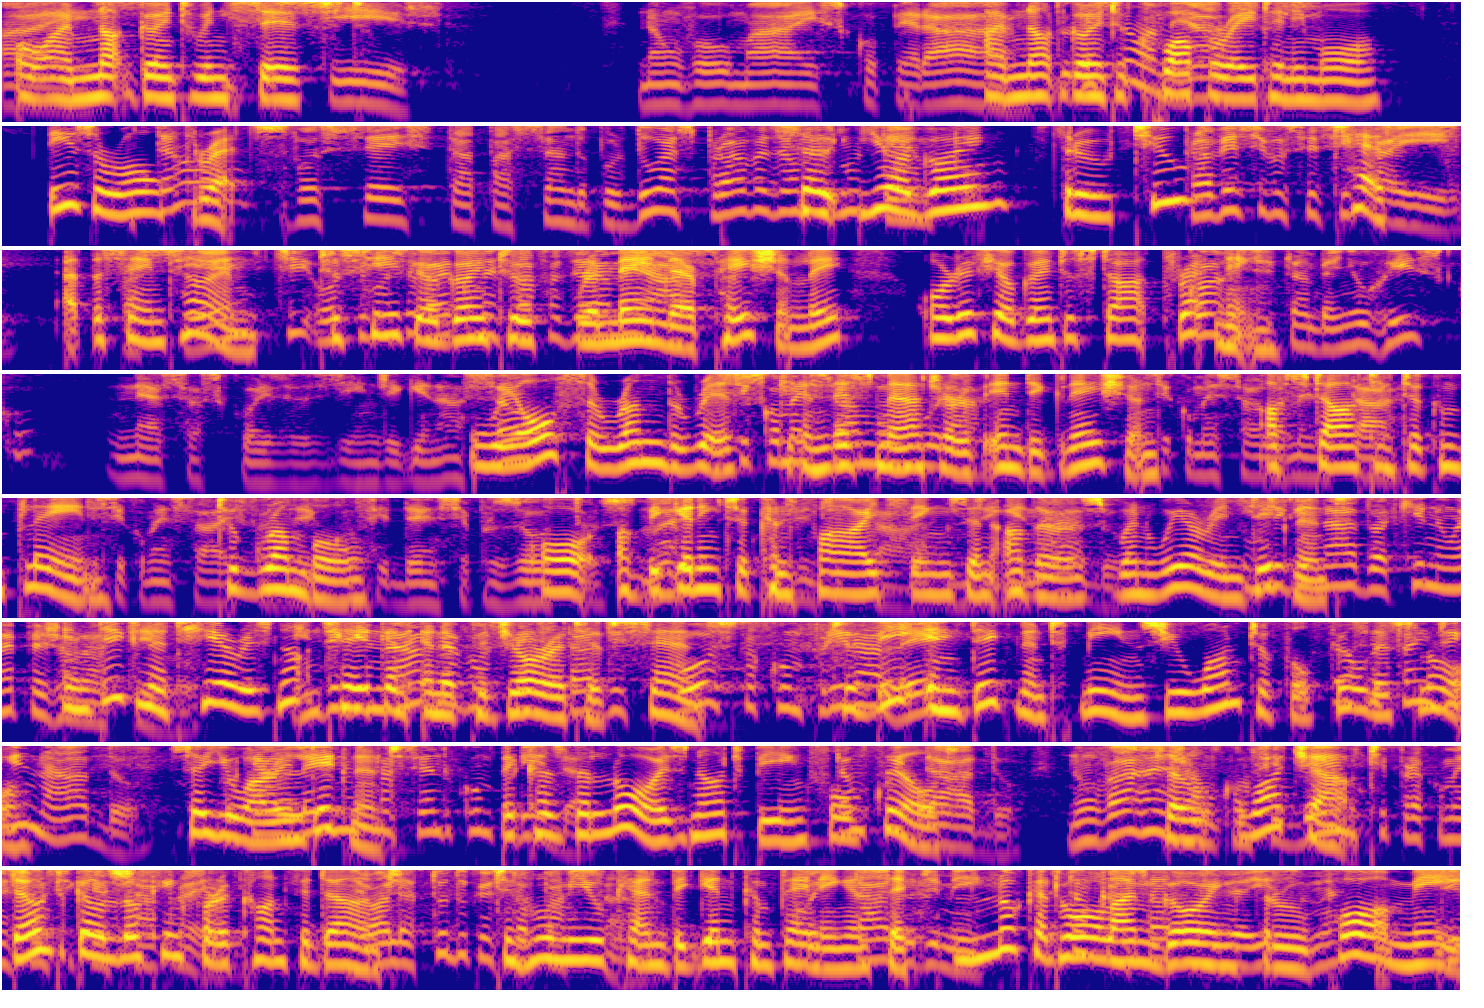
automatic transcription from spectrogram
Oh, I'm not going to insist. I'm not going to cooperate anymore. These are all threats. So you are going through two tests at the same time to see if you're going to remain there patiently or if you're going to start threatening. We also run the risk in this matter of indignation of starting to complain, to grumble, or of beginning to confide things in others when we are indignant. Indignant here is not taken in a pejorative sense. To be indignant means you want to fulfill this law. So you are indignant because the law is not being fulfilled. So watch out. Don't go looking for a confidant to whom you can begin complaining and say, Look at all I'm going through, poor me.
